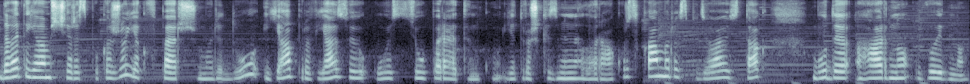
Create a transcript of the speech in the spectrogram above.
Давайте я вам ще раз покажу, як в першому ряду я пров'язую ось цю перетинку. Я трошки змінила ракурс камери, сподіваюся, так буде гарно видно.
